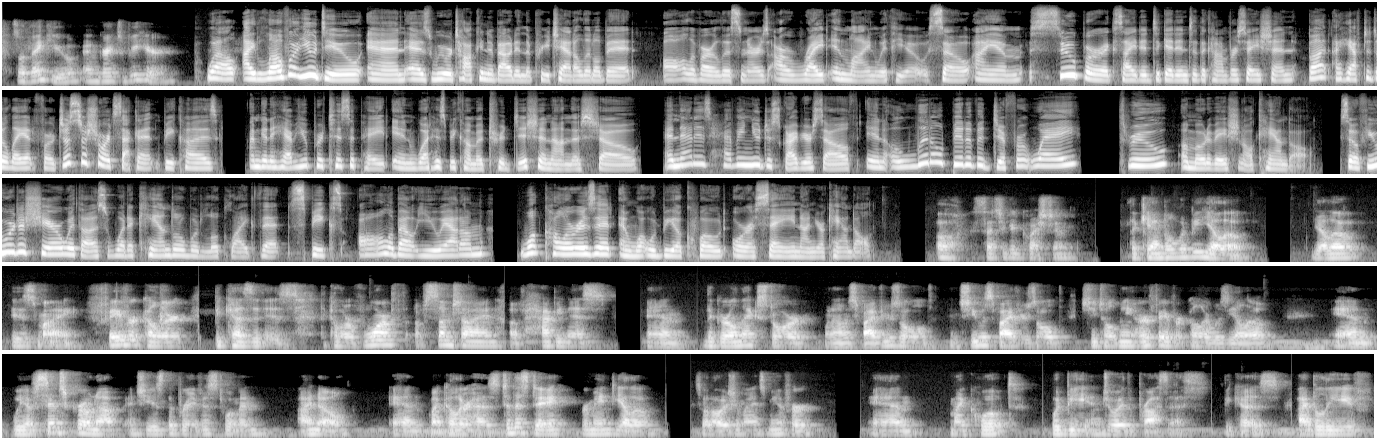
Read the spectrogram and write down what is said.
so thank you and great to be here. Well, I love what you do. And as we were talking about in the pre chat a little bit, all of our listeners are right in line with you. So I am super excited to get into the conversation, but I have to delay it for just a short second because I'm going to have you participate in what has become a tradition on this show, and that is having you describe yourself in a little bit of a different way through a motivational candle. So, if you were to share with us what a candle would look like that speaks all about you, Adam, what color is it, and what would be a quote or a saying on your candle? Oh, such a good question. The candle would be yellow. Yellow is my favorite color because it is the color of warmth, of sunshine, of happiness. And the girl next door, when I was five years old, and she was five years old, she told me her favorite color was yellow. And we have since grown up, and she is the bravest woman I know. And my color has, to this day, remained yellow. So it always reminds me of her. And my quote would be enjoy the process because I believe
